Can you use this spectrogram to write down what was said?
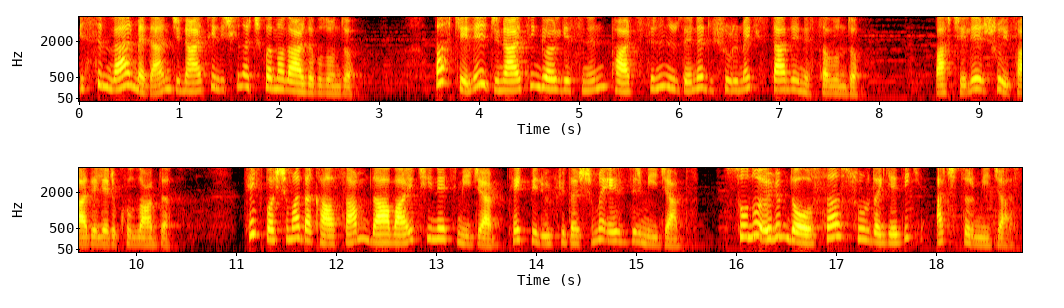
isim vermeden cinayete ilişkin açıklamalarda bulundu. Bahçeli, cinayetin gölgesinin partisinin üzerine düşürülmek istendiğini savundu. Bahçeli şu ifadeleri kullandı. Tek başıma da kalsam davayı çiğnetmeyeceğim, tek bir ülküdaşımı ezdirmeyeceğim. Sonu ölüm de olsa surda gedik açtırmayacağız.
